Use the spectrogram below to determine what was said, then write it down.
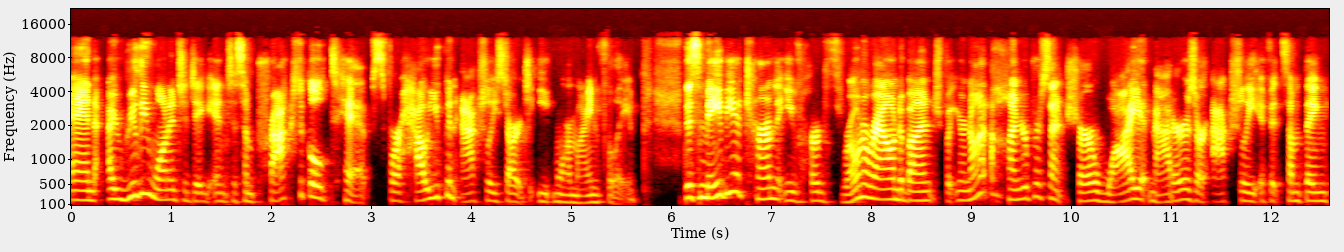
And I really wanted to dig into some practical tips for how you can actually start to eat more mindfully. This may be a term that you've heard thrown around a bunch, but you're not 100% sure why it matters or actually if it's something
